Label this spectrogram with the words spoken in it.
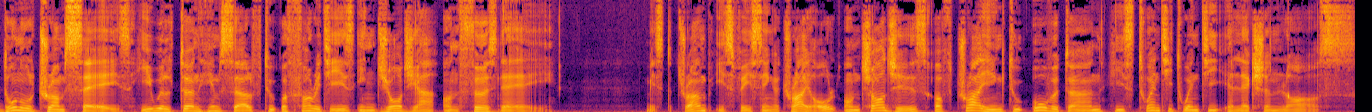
Donald Trump says he will turn himself to authorities in Georgia on Thursday. Mr. Trump is facing a trial on charges of trying to overturn his 2020 election loss.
